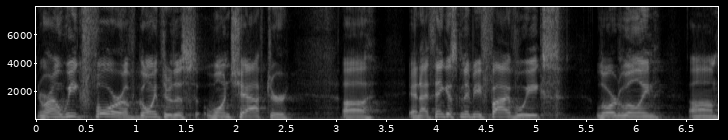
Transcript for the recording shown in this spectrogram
And we're on week four of going through this one chapter, uh, and I think it's going to be five weeks, Lord willing. Um,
